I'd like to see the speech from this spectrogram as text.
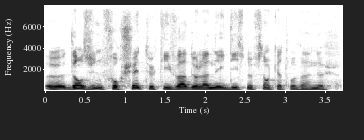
dans une fourchette qui va de l'année 1989,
